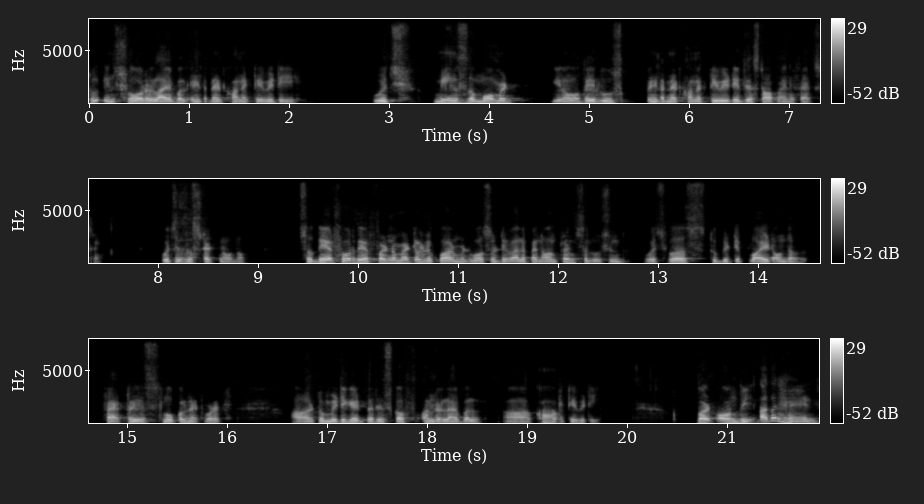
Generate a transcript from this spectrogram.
to ensure reliable internet connectivity which means the moment you know they lose internet connectivity they stop manufacturing which is a strict no-no. So therefore their fundamental requirement was to develop an on-prem solution which was to be deployed on the factory's local network uh, to mitigate the risk of unreliable uh, connectivity. But on the other hand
